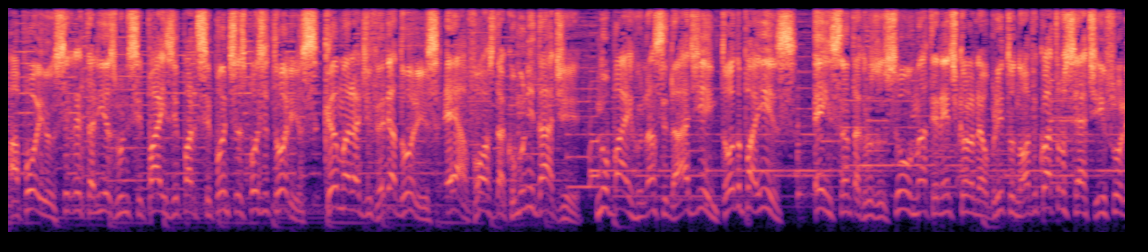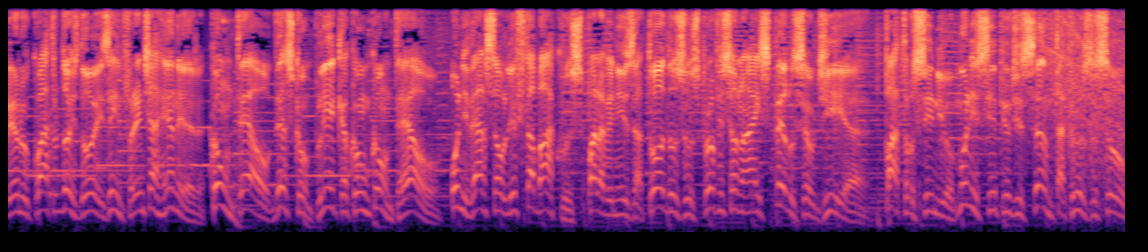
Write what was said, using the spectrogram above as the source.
Apoio Secretarias Municipais e participantes expositores. Câmara de Vereadores é a voz da comunidade. No bairro, na cidade e em todo o país. Em Santa Cruz do Sul, na Tenente Coronel Brito 947 e Floriano 422, em frente a Renner. Contel, descomplica com Contel. Universal Lift Tabacos, parabeniza todos os profissionais pelo seu dia. Patrocínio Município de Santa Cruz do Sul.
